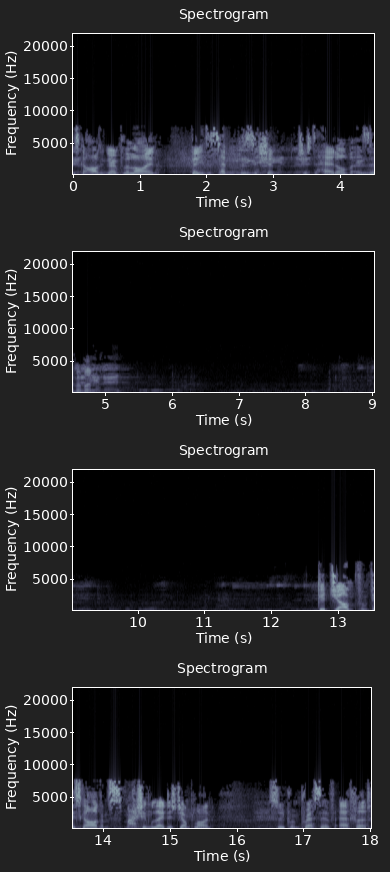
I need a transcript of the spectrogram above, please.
Fiskehagen. Fiskehagen going for the line, going into seventh position, just ahead of Zimmermann. good jump from Fiskehagen, smashing the ladies' jump line. Super impressive effort.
